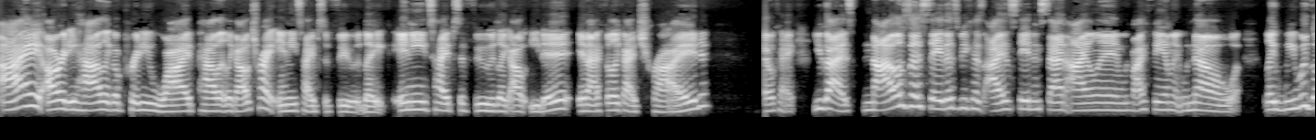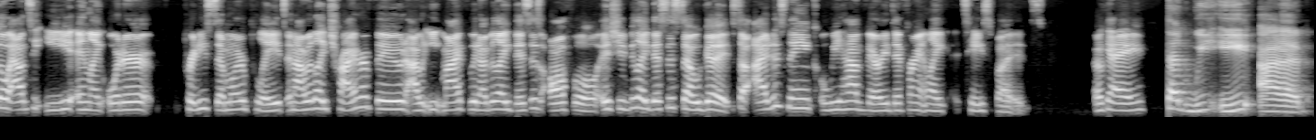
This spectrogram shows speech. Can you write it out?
I already have like a pretty wide palate. Like I'll try any types of food, like any types of food, like I'll eat it. And I feel like I tried. Okay, you guys, Niles does say this because I stayed in Staten Island with my family. No, like we would go out to eat and like order pretty similar plates and I would like try her food. I would eat my food. I'd be like, this is awful. It should be like, this is so good. So I just think we have very different like taste buds. Okay. That we eat at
